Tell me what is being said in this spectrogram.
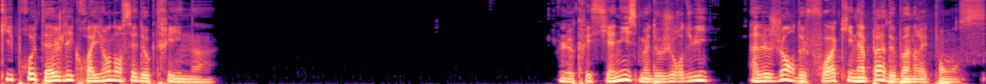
qui protège les croyants dans ses doctrines. Le christianisme d'aujourd'hui a le genre de foi qui n'a pas de bonne réponse.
